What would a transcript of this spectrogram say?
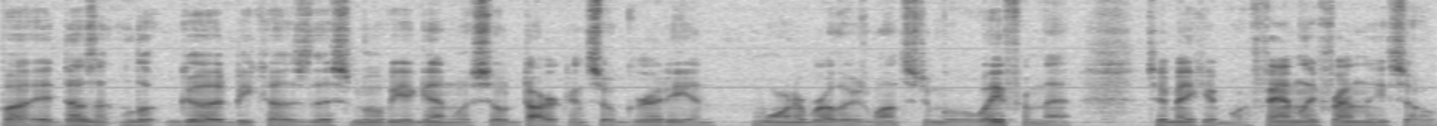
But it doesn't look good because this movie again was so dark and so gritty, and Warner Brothers wants to move away from that to make it more family friendly. So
